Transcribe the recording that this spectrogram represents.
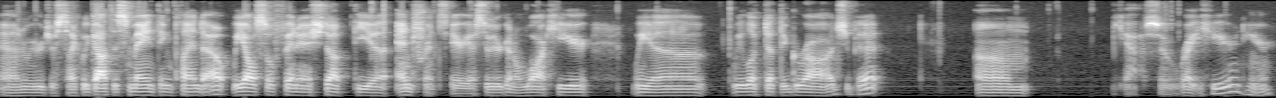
and we were just like, we got this main thing planned out. We also finished up the uh, entrance area. So you're gonna walk here. We uh we looked at the garage a bit. Um, yeah, so right here and here,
